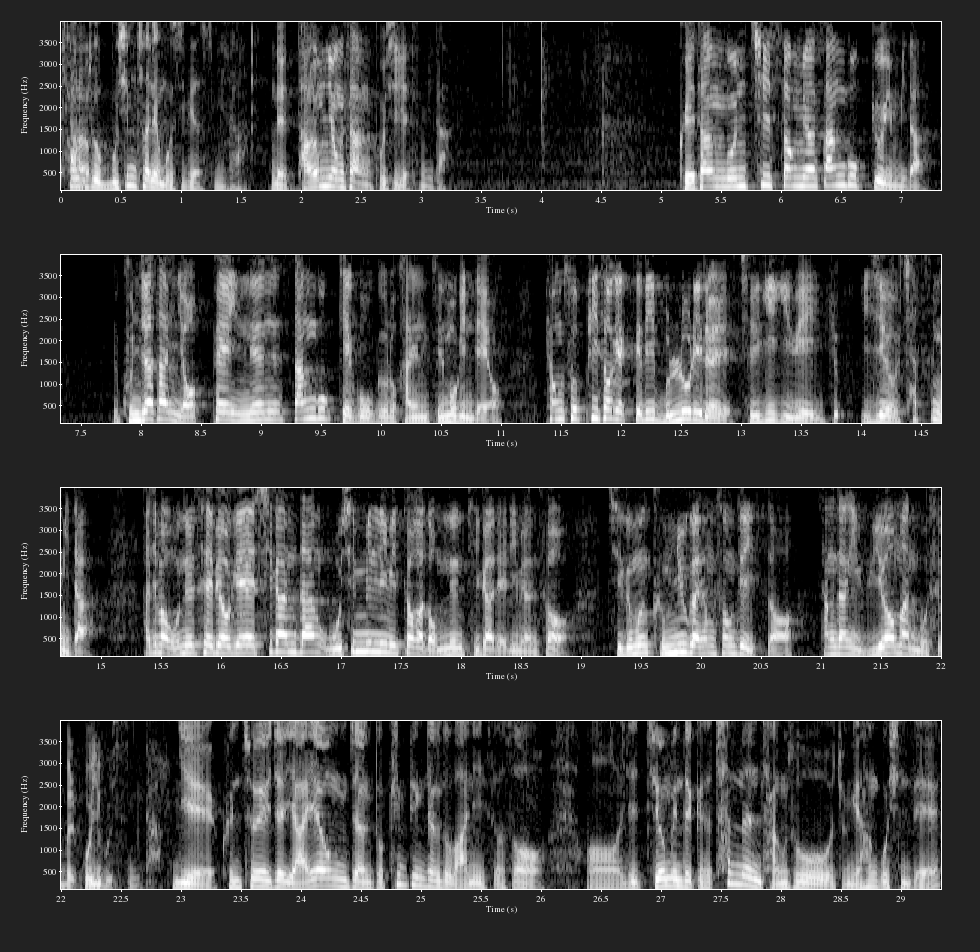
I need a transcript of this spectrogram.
청주 다음, 무심천의 모습이었습니다. 네, 다음 영상 보시겠습니다. 괴산군 칠성면 쌍곡교입니다. 군자산 옆에 있는 쌍곡 계곡으로 가는 길목인데요. 평소 피서객들이 물놀이를 즐기기 위해 이 지역을 찾습니다. 하지만 오늘 새벽에 시간당 50mm가 넘는 비가 내리면서 지금은 급류가 형성돼 있어 상당히 위험한 모습을 보이고 있습니다. 예, 근처에 이제 야영장 또 캠핑장도 많이 있어서 어 이제 지역민들께서 찾는 장소 중에 한 곳인데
